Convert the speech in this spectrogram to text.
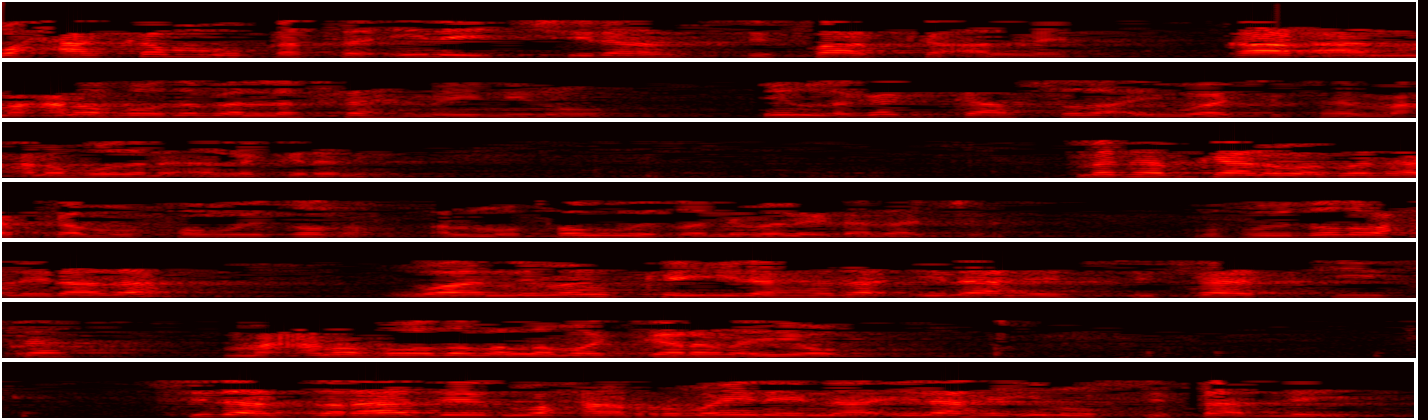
Waxaa ka muuqata inay jiraan sifaadka alleh qaar aan macnahoodaba la fahmayninoo in laga gaabsado ay waajib tahay macnahoodana aan la garanayn madhabkana waa madhabka mufawidada. Almufawida niman la yidhahdaa jira. Mufawidada waxaa la yidhahdaa waa nimanka yidhaahda ilaahay sifaadkiisa macnahoodaba lama garanayo. Sidaas daraaddeed waxaan rumaynaynaa ilaahay inuu sifaad leeyahay.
